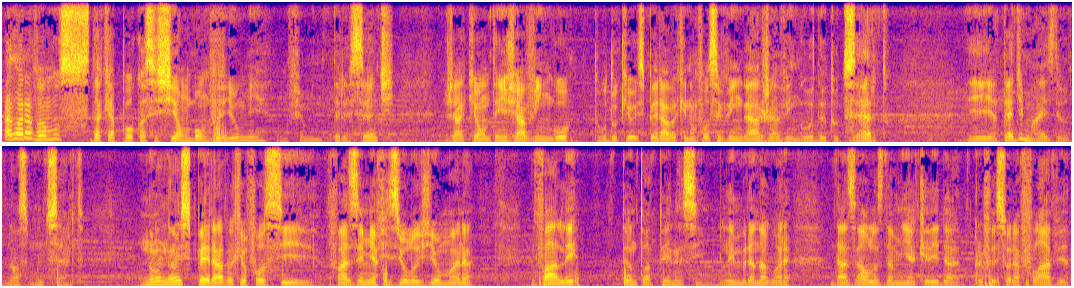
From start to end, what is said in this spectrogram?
Agora vamos daqui a pouco assistir a um bom filme, um filme interessante, já que ontem já vingou tudo que eu esperava que não fosse vingar, já vingou, deu tudo certo. E até demais, deu, nossa, muito certo. Não, não esperava que eu fosse fazer minha fisiologia humana valer tanto a pena assim. Lembrando agora das aulas da minha querida professora Flávia,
